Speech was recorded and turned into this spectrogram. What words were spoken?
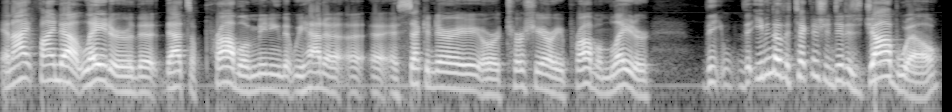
and I find out later that that's a problem, meaning that we had a, a, a secondary or a tertiary problem later. The, the, even though the technician did his job well,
